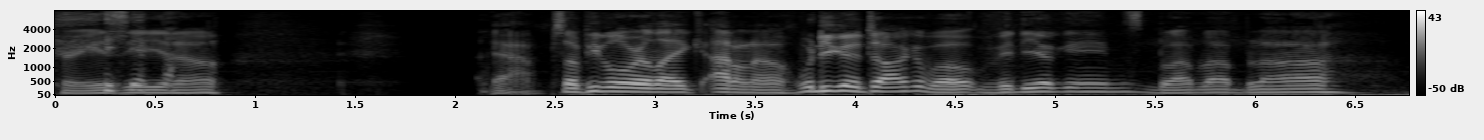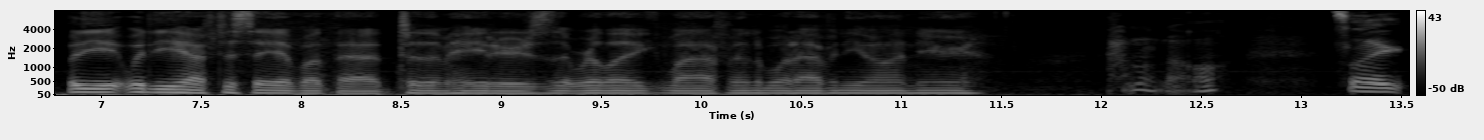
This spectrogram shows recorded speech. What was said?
crazy, you know? Yeah. So people were like, I don't know, what are you gonna talk about? Video games, blah blah blah. What do you what do you have to say about that to them haters that were like laughing about having you on here? I don't know. It's like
